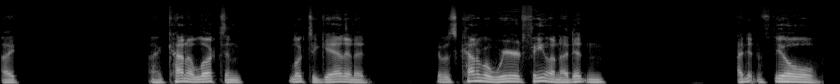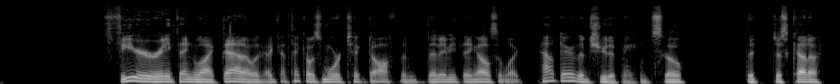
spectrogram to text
I, I kind of looked and looked again and it, it was kind of a weird feeling. I didn't, I didn't feel fear or anything like that. I, was, I think I was more ticked off than, than anything else. I'm like, how dare them shoot at me? So that just kind of,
